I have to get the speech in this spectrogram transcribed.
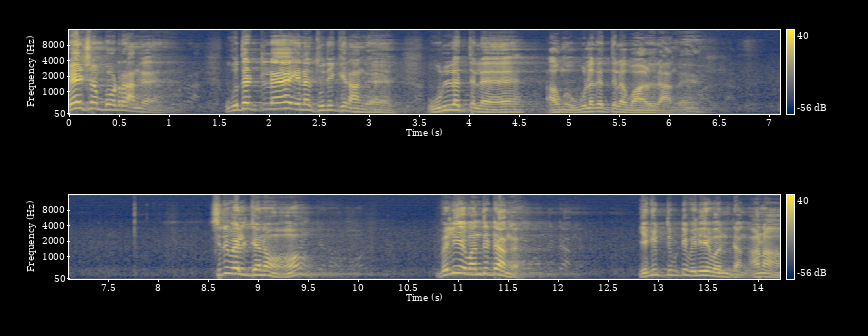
வேஷம் போடுறாங்க. உதட்டில் என்னை துதிக்கிறாங்க. உள்ளத்தில் அவங்க உலகத்தில் வாழுறாங்க. சிறுவேல் ஜனம் வெளியே வந்துட்டாங்க. எகிப்து விட்டு வெளியே வந்துட்டாங்க. ஆனால்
